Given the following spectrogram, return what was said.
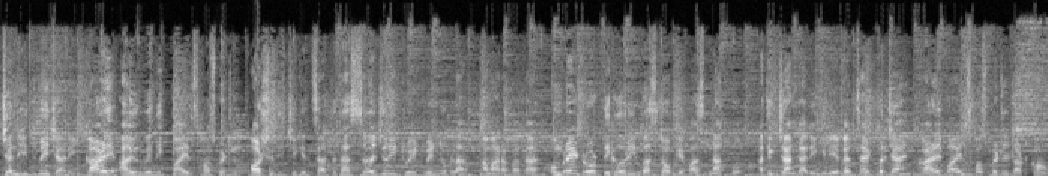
जनहित में जारी काले आयुर्वेदिक पाइल्स हॉस्पिटल औषधि चिकित्सा तथा सर्जरी ट्रीटमेंट उपलब्ध। हमारा पता Umred road Dighori bus stop के पास नागपुर। अधिक जानकारी के लिए वेबसाइट पर जाएँ काले पाइल्स हॉस्पिटल डॉट कॉम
